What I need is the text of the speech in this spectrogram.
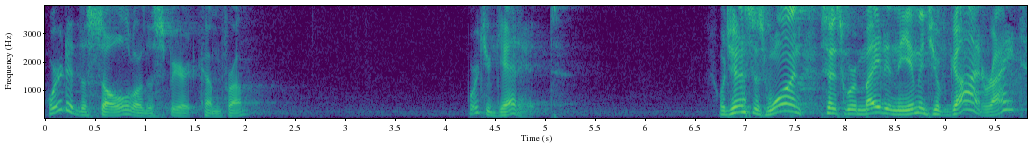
Where did the soul or the spirit come from? Where'd you get it? Well, Genesis 1 says we're made in the image of God, right?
